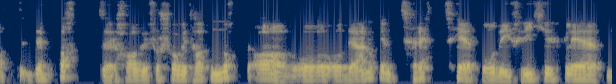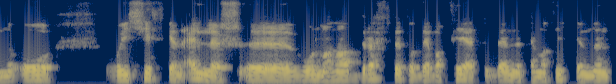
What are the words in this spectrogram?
at debatt debatter har vi for så vidt hatt nok av. Og, og det er nok en tretthet både i frikirkeligheten og, og i kirken ellers, uh, hvor man har drøftet og debattert denne tematikken. Men,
